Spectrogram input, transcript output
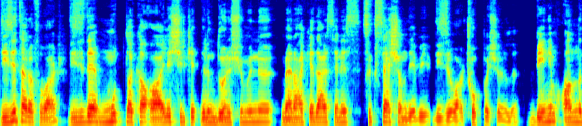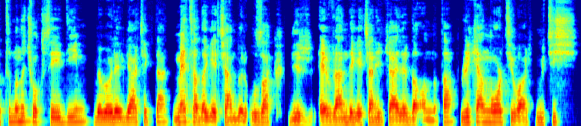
Dizi tarafı var. Dizide mutlaka aile şirketlerin dönüşümünü merak ederseniz Succession diye bir dizi var. Çok başarılı. Benim anlatımını çok sevdiğim ve böyle gerçekten metada geçen böyle uzak bir evrende geçen hikayeleri de anlatan Rick and Morty var. Müthiş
